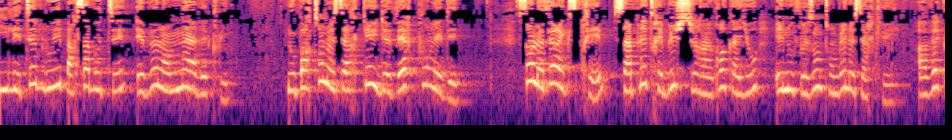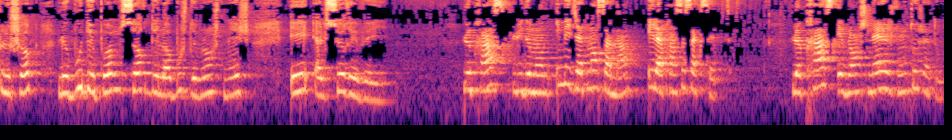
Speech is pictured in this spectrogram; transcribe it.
Il est ébloui par sa beauté et veut l'emmener avec lui. Nous portons le cercueil de verre pour l'aider. Sans le faire exprès, Simplet trébuche sur un gros caillou et nous faisons tomber le cercueil. Avec le choc, le bout de pomme sort de la bouche de Blanche-Neige et elle se réveille. Le prince lui demande immédiatement sa main et la princesse accepte. Le prince et Blanche-Neige vont au château.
